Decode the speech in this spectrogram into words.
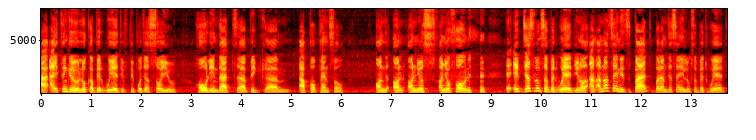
I, I think it will look a bit weird if people just saw you holding that uh, big um, Apple Pencil on on on your on your phone. it, it, just looks a bit weird, you know. I'm I'm not saying it's bad, but I'm just saying it looks a bit weird.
